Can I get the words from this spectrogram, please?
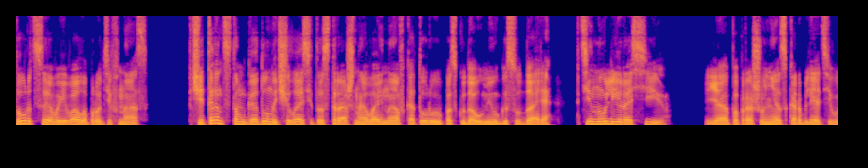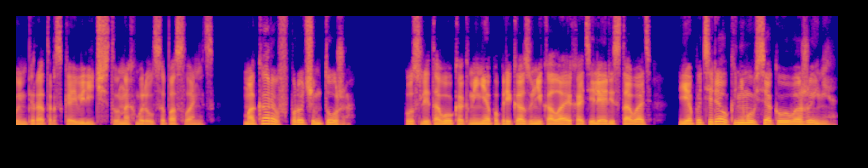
Турция воевала против нас. В 14 году началась эта страшная война, в которую по скудоумию государя втянули и Россию. «Я попрошу не оскорблять его императорское величество», — нахмурился посланец. Макаров, впрочем, тоже. После того, как меня по приказу Николая хотели арестовать, я потерял к нему всякое уважение.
